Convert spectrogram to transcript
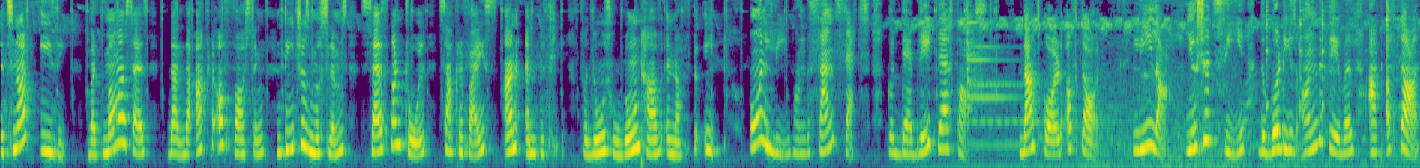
It's not easy, but Mama says that the act of fasting teaches Muslims self control, sacrifice, and empathy for those who don't have enough to eat. Only when the sun sets could they break their fast. That's called iftar. Leela, you should see the goodies on the table at iftar.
